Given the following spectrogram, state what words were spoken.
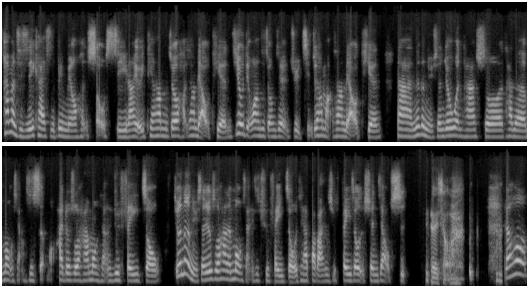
他们其实一开始并没有很熟悉，然后有一天他们就好像聊天，就有点忘记中间的剧情，就他们好像聊天。那那个女生就问他说他的梦想是什么，他就说他梦想是去非洲。就那个女生就说她的梦想也是去非洲，而且他爸爸是去非洲的宣教士。太巧了。然后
